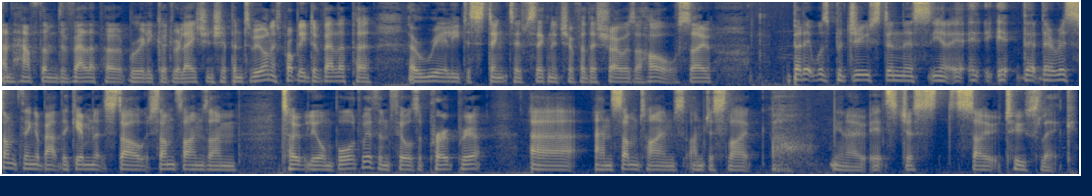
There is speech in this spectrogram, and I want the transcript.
and have them develop a really good relationship. And to be honest, probably develop a a really distinctive signature for the show as a whole. So but it was produced in this you know it, it, it, there- is something about the gimlet style which sometimes i'm totally on board with and feels appropriate uh, and sometimes i'm just like oh you know it's just so too slick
